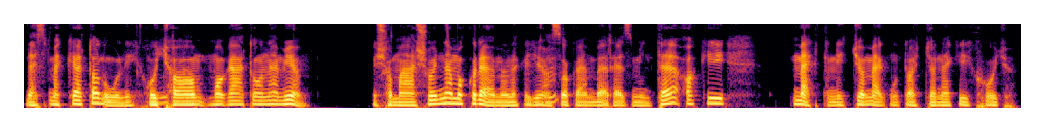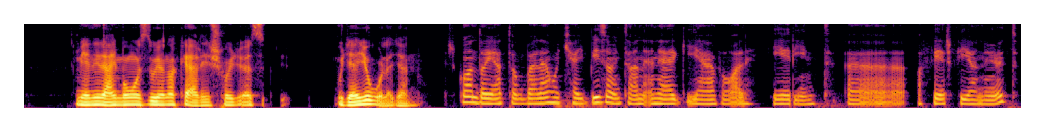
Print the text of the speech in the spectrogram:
De ezt meg kell tanulni, hogyha magától nem jön. És ha máshogy nem, akkor elmennek egy olyan hmm. szakemberhez, mint te, aki megtanítja, megmutatja nekik, hogy milyen irányba mozduljanak el, és hogy ez ugye jó legyen. És gondoljatok bele, hogyha egy bizonytalan energiával érint ö, a férfi a nőt,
